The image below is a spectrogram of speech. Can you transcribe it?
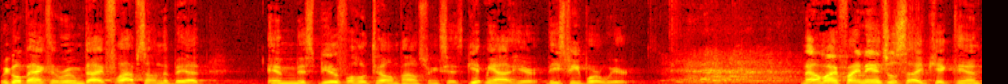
We go back to the room, Di flops on the bed, and this beautiful hotel in Palm Springs says, Get me out of here. These people are weird. now my financial side kicked in.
